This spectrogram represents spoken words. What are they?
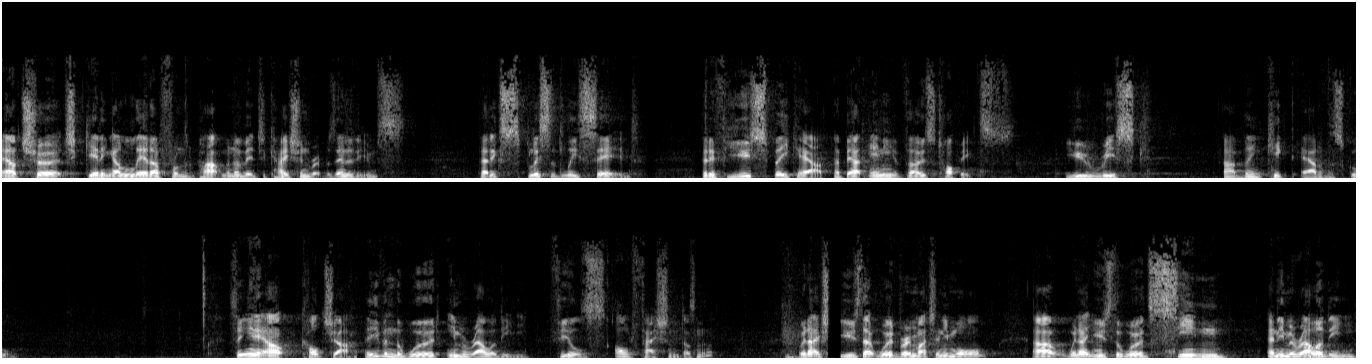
our church getting a letter from the Department of Education representatives that explicitly said that if you speak out about any of those topics, you risk uh, being kicked out of the school. See, in our culture, even the word immorality feels old fashioned, doesn't it? We don't actually use that word very much anymore. Uh, we don't use the words sin and immorality,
